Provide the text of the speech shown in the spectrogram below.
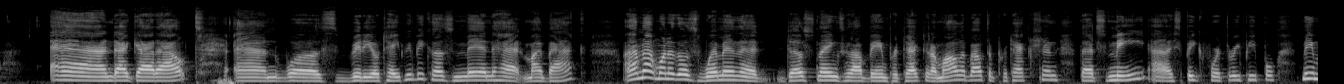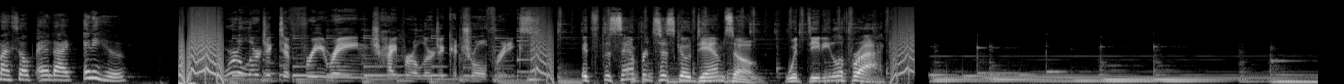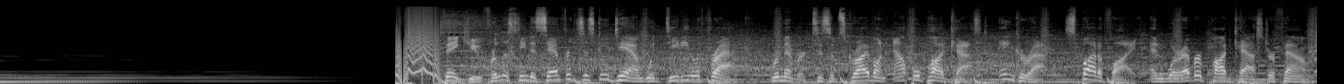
And I got out and was videotaping because men had my back. I'm not one of those women that does things without being protected. I'm all about the protection. That's me. I speak for three people me, myself, and I. Anywho, we're allergic to free range, hyper allergic control freaks. It's the San Francisco Dam Zone with Didi LaFrac. Thank you for listening to San Francisco Dam with Didi LaFrac. Remember to subscribe on Apple Podcast, Anchor app, Spotify, and wherever podcasts are found.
